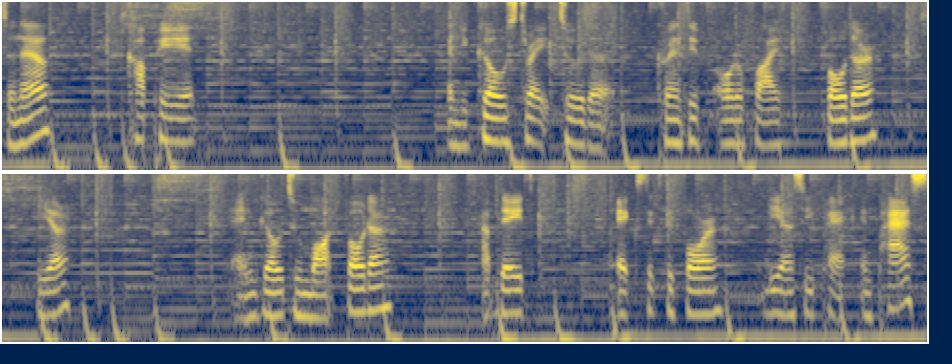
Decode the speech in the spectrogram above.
so now copy it and you go straight to the Grand Theft Auto 5 folder here and go to mod folder update x64 DLC pack and pass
